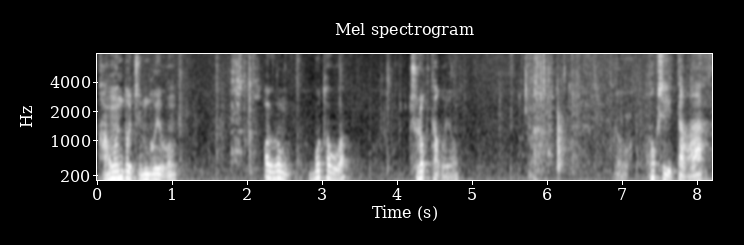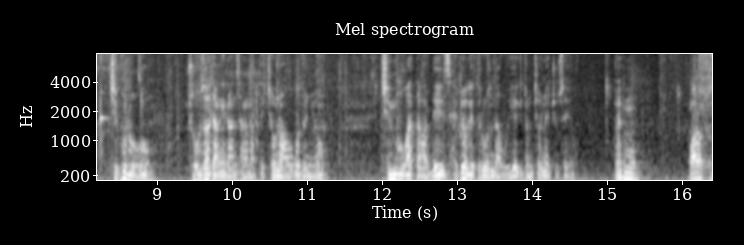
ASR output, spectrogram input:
강원도 진부요. 아 그럼 뭐 타고 가? 추럭 타고요. 어, 혹시 이따가 집으로 조 사장이라는 사람한테 전화 오거든요. 진부 갔다가 내일 새벽에 들어온다고 얘기 좀 전해주세요. 응? 응. 알았어.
